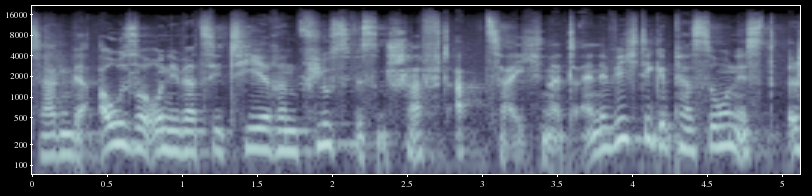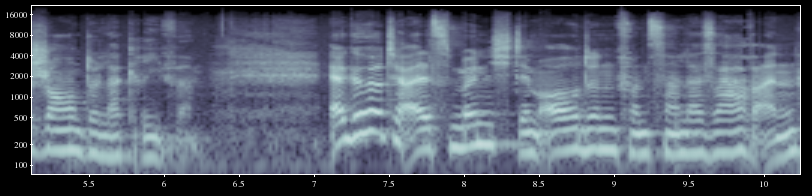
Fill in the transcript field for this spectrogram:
sagen wir, außeruniversitären Flusswissenschaft abzeichnet. Eine wichtige Person ist Jean de la Grive. Er gehörte als Mönch dem Orden von Saint-Lazare an.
